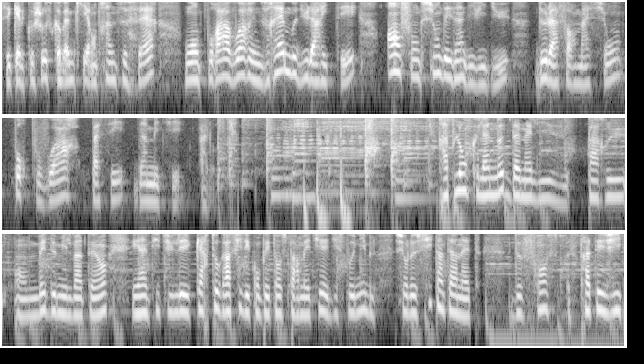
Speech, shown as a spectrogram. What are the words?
c'est quelque chose quand même qui est en train de se faire, où on pourra avoir une vraie modularité en fonction des individus, de la formation, pour pouvoir passer d'un métier à l'autre. Rappelons que la note d'analyse paru en mai 2021 et intitulé Cartographie des compétences par métier est disponible sur le site internet de France Stratégie.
